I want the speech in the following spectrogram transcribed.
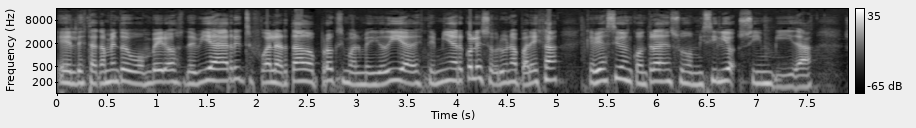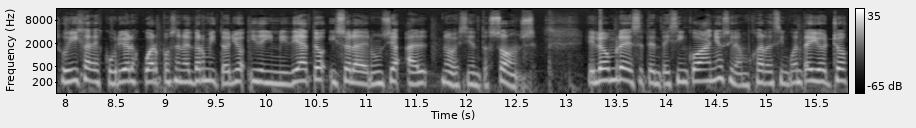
El destacamento de bomberos de Biarritz fue alertado próximo al mediodía de este miércoles sobre una pareja que había sido encontrada en su domicilio sin vida. Su hija descubrió los cuerpos en el dormitorio y de inmediato hizo la denuncia al 911. El hombre de 75 años y la mujer de 58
